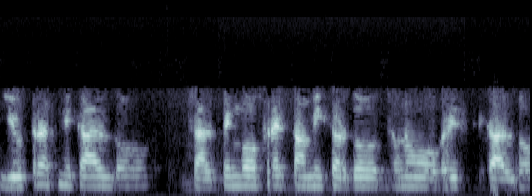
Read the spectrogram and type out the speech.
यूट्रस निकाल दो सल्पिंगोफ्रेक्टॉमी कर दो दोनों ओवरीज निकाल दो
